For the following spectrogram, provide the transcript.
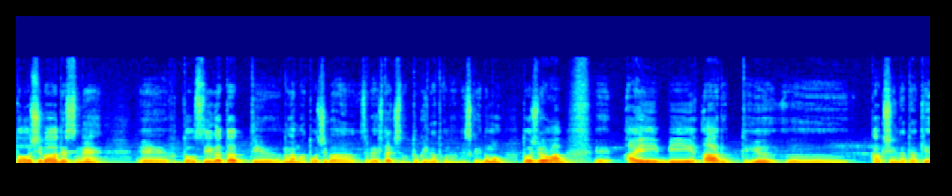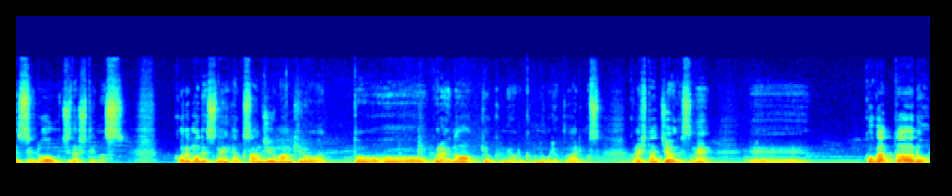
東芝はですねえー、沸騰水型っていうのが、まあ、東芝それが日立の得意なところなんですけれども東芝は、えー、IBR っていう革新型軽水炉を打ち出しています。これもですね130万キロワットぐらいの供給能力があります。から日立はですね、えー、小型炉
